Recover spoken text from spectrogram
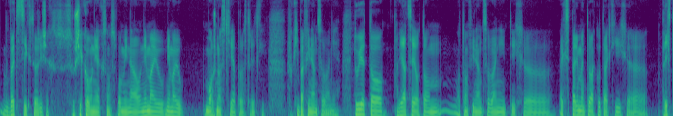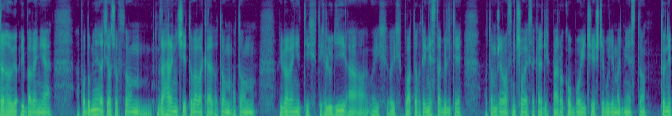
vedci, ktorí sú šikovní, ako som spomínal, nemajú, nemajú možnosti a prostriedky. Chyba financovanie. Tu je to viacej o tom, o tom financovaní tých e, experimentov ako takých, e, prístrojov vybavenia a podobne. Zatiaľ, čo v tom, v tom zahraničí je to veľakrát o tom, o tom vybavení tých, tých ľudí a o ich, o ich platoch, o tej nestabilite, o tom, že vlastne človek sa každých pár rokov bojí, či ešte bude mať miesto to ne,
